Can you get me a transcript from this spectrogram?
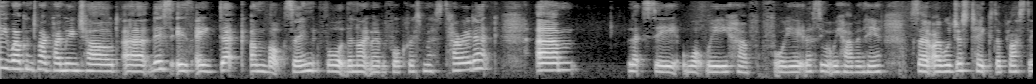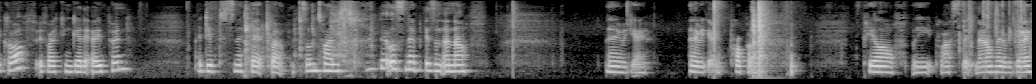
Hi, welcome to Magpie Moonchild. Uh, this is a deck unboxing for the Nightmare Before Christmas tarot deck. Um, let's see what we have for you. Let's see what we have in here. So I will just take the plastic off if I can get it open. I did snip it, but sometimes a little snip isn't enough. There we go. There we go. Proper. Peel off the plastic now. There we go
